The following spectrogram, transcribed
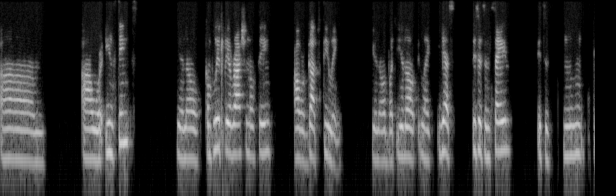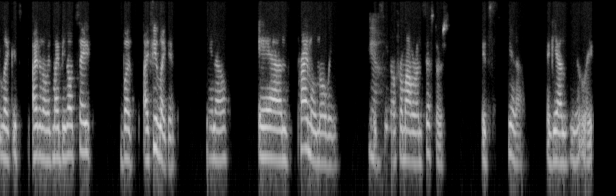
um our instincts you know completely irrational thing our gut feeling you know but you know like yes this is insane it's mm, like it's I don't know, it might be not safe, but I feel like it, you know, and primal knowing, yeah. it's you know from our ancestors. It's you know again like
